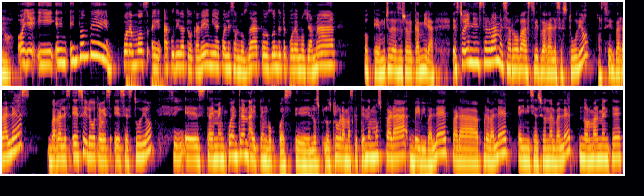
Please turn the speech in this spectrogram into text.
Oye, ¿y en, en dónde podemos eh, acudir a tu academia? ¿Cuáles son los datos? ¿Dónde te podemos llamar? Ok, muchas gracias, Rebeca. Mira, estoy en Instagram, es arroba Astrid Barrales Estudio, Astrid Barrales. Barrales S y luego otra vez S Estudio. Sí. Este, ahí me encuentran, ahí tengo pues eh, los, los, programas que tenemos para Baby Ballet, para Pre-Ballet e Iniciación al Ballet. Normalmente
